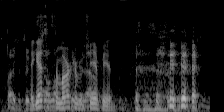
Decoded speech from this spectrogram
Surprised it took I guess so it's the mark of a figure it out. champion.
